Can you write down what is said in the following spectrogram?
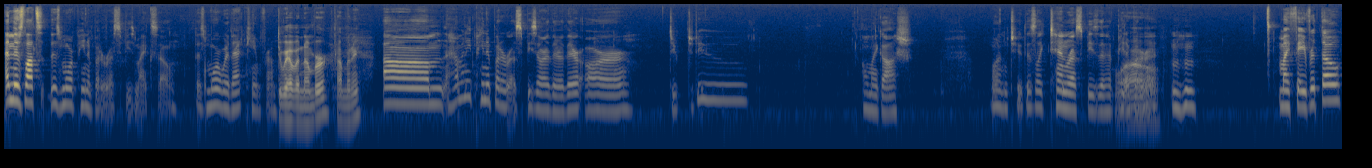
And there's lots. There's more peanut butter recipes, Mike. So there's more where that came from. Do we have a number? How many? Um, how many peanut butter recipes are there? There are, do do do. Oh my gosh, one, two. There's like ten recipes that have peanut butter in it. Mm-hmm. My favorite though.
